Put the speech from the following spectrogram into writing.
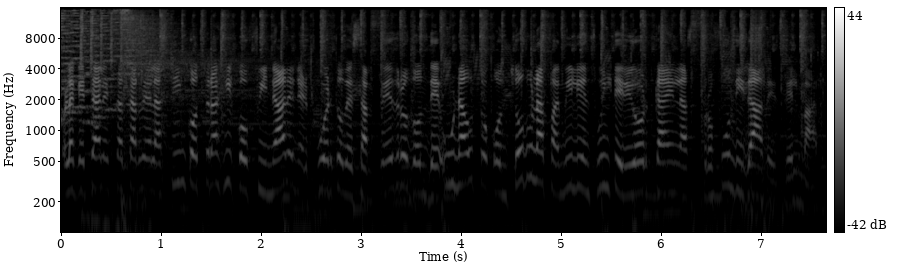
Hola, ¿qué tal? Esta tarde a las 5, trágico final en el puerto de San Pedro, donde un auto con toda una familia en su interior cae en las profundidades del mar.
